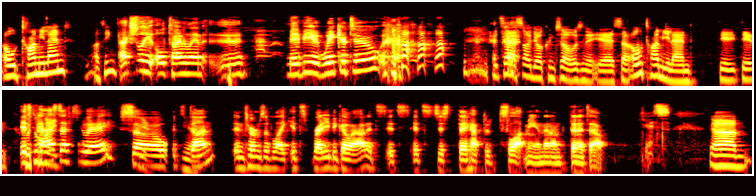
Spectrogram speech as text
Old Timey Land, I think. Actually, Old Timey Land, uh, maybe a week or two. It's outside your control, isn't it? Yeah, so Old Timey Land. The, the, it's past F2A, so it's Yeah. done in terms of like it's ready to go out. It's it's it's just they have to slot me, and then I'm then it's out. Yes. Um,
